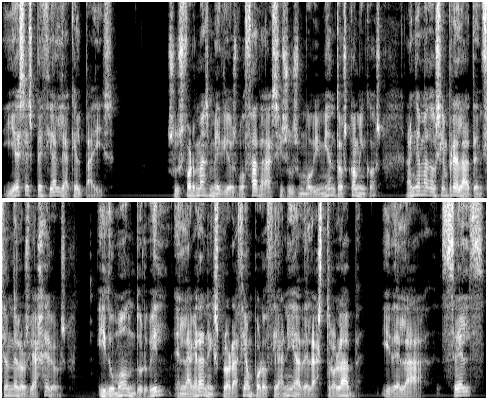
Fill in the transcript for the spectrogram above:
y es especial de aquel país. Sus formas medio esbozadas y sus movimientos cómicos han llamado siempre la atención de los viajeros, y Dumont d'Urville, en la gran exploración por Oceanía del Astrolab y de la CELS,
